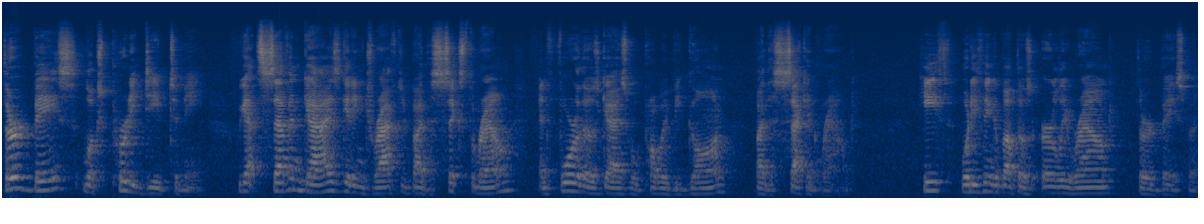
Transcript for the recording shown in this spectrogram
Third base looks pretty deep to me. We got seven guys getting drafted by the sixth round, and four of those guys will probably be gone by the second round. Heath, what do you think about those early round third basemen?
